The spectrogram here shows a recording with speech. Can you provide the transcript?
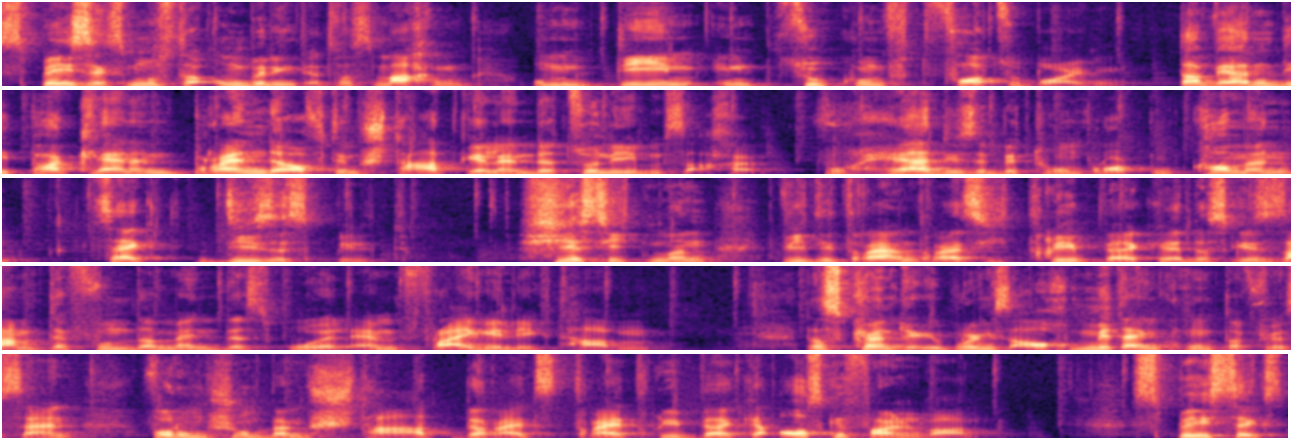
SpaceX muss da unbedingt etwas machen, um dem in Zukunft vorzubeugen. Da werden die paar kleinen Brände auf dem Startgelände zur Nebensache. Woher diese Betonbrocken kommen, zeigt dieses Bild. Hier sieht man, wie die 33 Triebwerke das gesamte Fundament des OLM freigelegt haben. Das könnte übrigens auch mit ein Grund dafür sein, warum schon beim Start bereits drei Triebwerke ausgefallen waren. SpaceX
